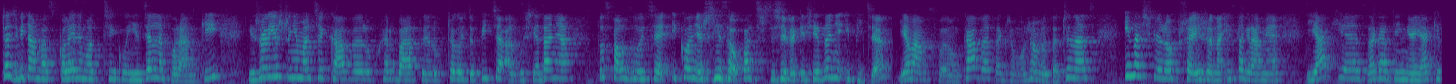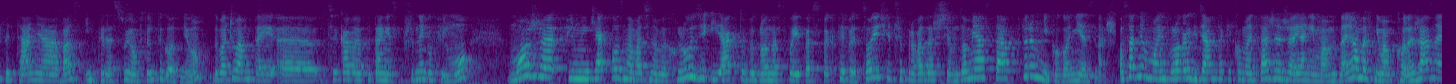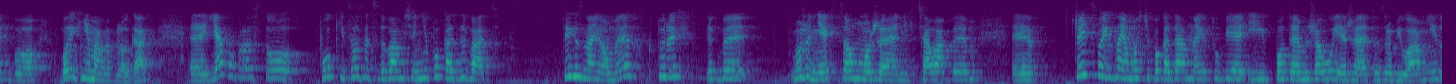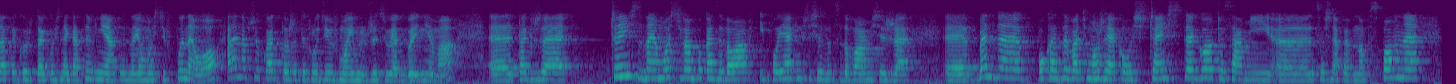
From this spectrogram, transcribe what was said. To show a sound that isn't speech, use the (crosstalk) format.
Cześć, witam Was w kolejnym odcinku Niedzielne Poranki. Jeżeli jeszcze nie macie kawy lub herbaty lub czegoś do picia albo śniadania, to spauzujcie i koniecznie (laughs) zaopatrzcie się w jakieś jedzenie i picie. Ja mam swoją kawę, także możemy zaczynać i na świeżo przejrzę na Instagramie, jakie zagadnienia, jakie pytania Was interesują w tym tygodniu. Zobaczyłam tutaj e, ciekawe pytanie z poprzedniego filmu. Może filmik jak poznawać nowych ludzi i jak to wygląda z Twojej perspektywy. Co jeśli przeprowadzasz się do miasta, w którym nikogo nie znasz? Ostatnio w moich vlogach widziałam takie komentarze, że ja nie mam znajomych, nie mam koleżanek, bo, bo ich nie ma we vlogach. E, Ja po prostu póki co zdecydowałam się nie pokazywać tych znajomych, których jakby może nie chcą, może nie chciałabym. Część swoich znajomości pokazałam na YouTubie i potem żałuję, że to zrobiłam. Nie dlatego, że to jakoś negatywnie na te znajomości wpłynęło, ale na przykład to, że tych ludzi już w moim życiu jakby nie ma. E, także część znajomości Wam pokazywałam i po jakimś czasie zdecydowałam się, że e, będę pokazywać może jakąś część tego, czasami e, coś na pewno wspomnę,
